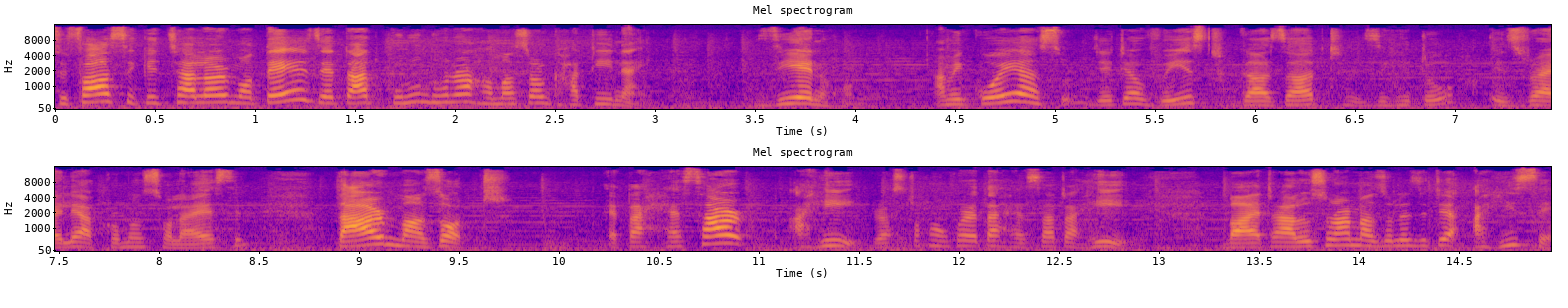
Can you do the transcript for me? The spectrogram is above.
চিফা চিকিৎসালয়ৰ মতে যে তাত কোনো ধৰণৰ হামাছৰ ঘাটি নাই। যিয়ে নহওক। আমি কৈ আছোঁ যেতিয়া ৱেষ্ট গাজাত যিহেতু ইজৰাইলে আক্ৰমণ চলাই আছিল তাৰ মাজত এটা হেঁচাৰ আহি ৰাষ্ট্ৰসংঘৰ এটা হেঁচাত আহি বা এটা আলোচনাৰ মাজলৈ যেতিয়া আহিছে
